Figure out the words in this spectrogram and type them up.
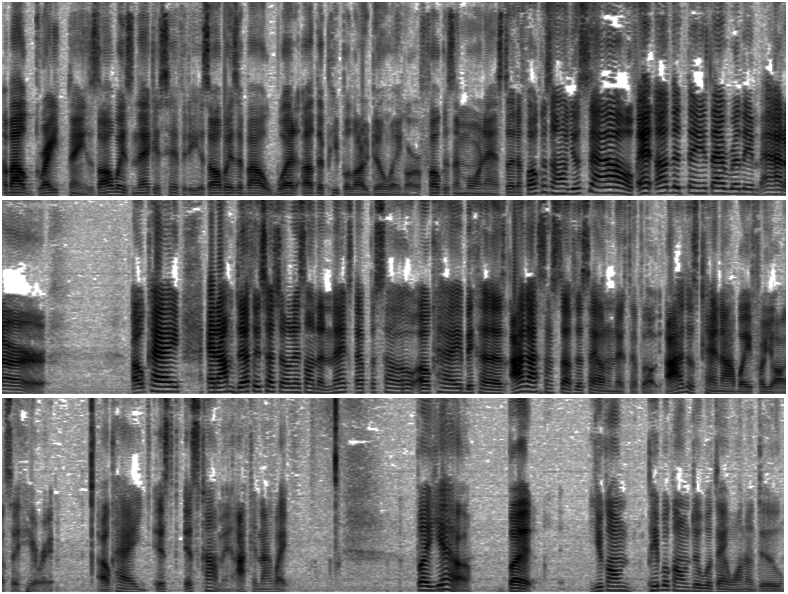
about great things. It's always negativity. It's always about what other people are doing or focusing more on that instead of focus on yourself and other things that really matter. Okay? And I'm definitely touching on this on the next episode, okay? Because I got some stuff to say on the next episode. I just cannot wait for y'all to hear it. Okay? It's it's coming. I cannot wait. But yeah, but you gonna people to do what they want to do.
